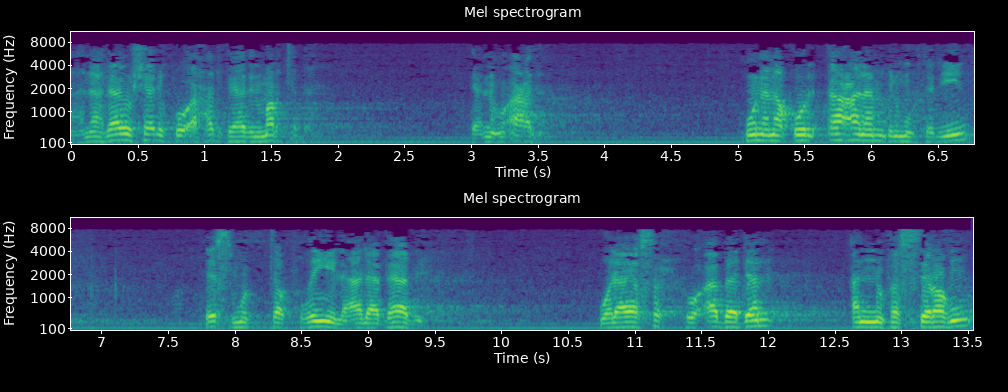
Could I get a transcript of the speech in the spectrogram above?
معناه لا يشارك أحد في هذه المرتبة لأنه أعلم. هنا نقول أعلم بالمهتدين اسم التفضيل على بابه ولا يصح أبدا أن نفسره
